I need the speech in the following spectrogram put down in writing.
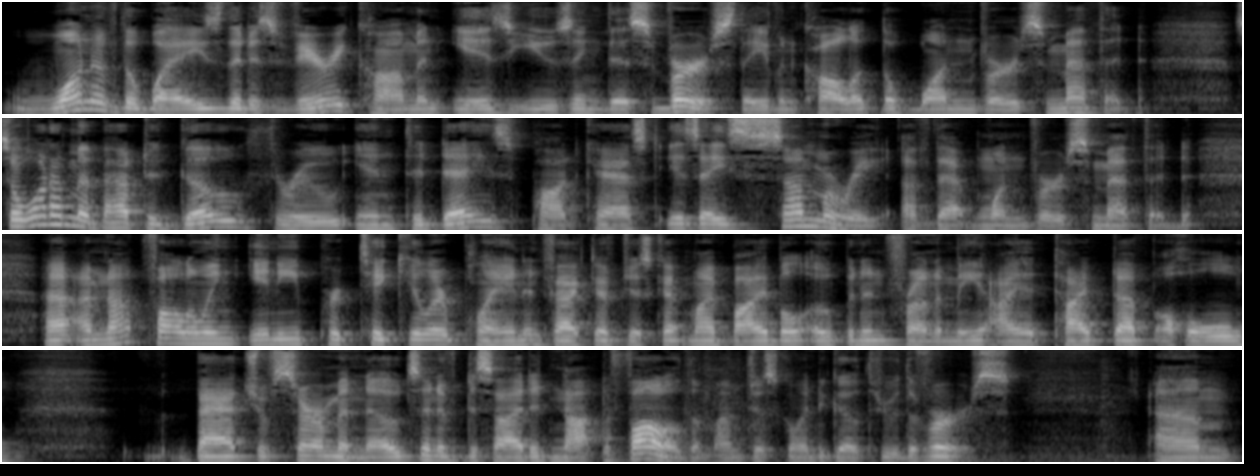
one of the ways that is very common is using this verse. They even call it the one verse method. So, what I'm about to go through in today's podcast is a summary of that one verse method. Uh, I'm not following any particular plan. In fact, I've just got my Bible open in front of me. I had typed up a whole batch of sermon notes and have decided not to follow them. I'm just going to go through the verse. Um,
